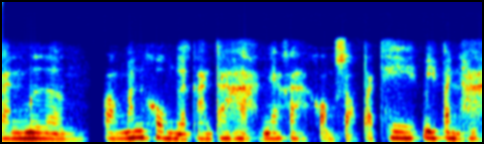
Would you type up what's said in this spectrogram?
การเมืองความมั่นคงหรือการทหารเนี่ยค่ะของสองประเทศมีปัญหา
